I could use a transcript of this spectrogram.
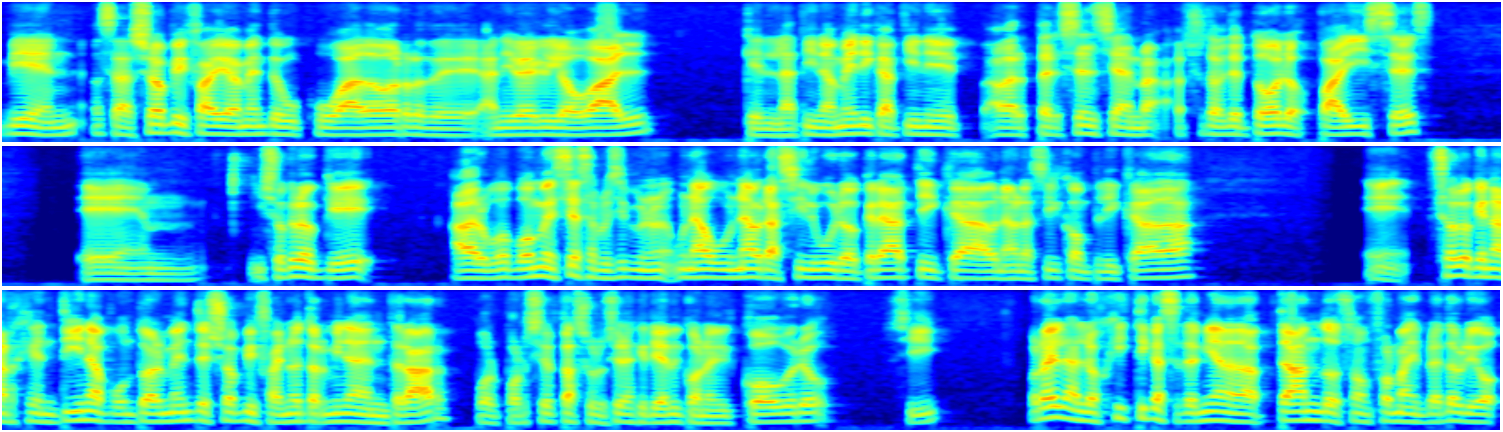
Bien, o sea, Shopify obviamente un jugador de, a nivel global que en Latinoamérica tiene a presencia en absolutamente todos los países. Em, y yo creo que, a ver, vos, me decías al principio una, Brasil burocrática, una Brasil complicada. Eh, solo que en Argentina puntualmente Shopify no termina de entrar por, por ciertas soluciones que tienen con el cobro ¿sí? Por ahí las logísticas se terminan adaptando, son formas de implementar, digo,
